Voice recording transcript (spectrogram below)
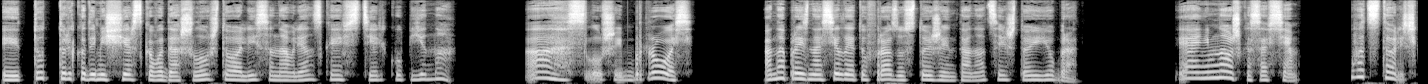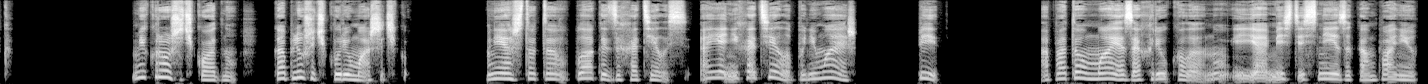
И тут только до Мещерского дошло, что Алиса Навлянская в стельку пьяна. «А, слушай, брось!» Она произносила эту фразу с той же интонацией, что и её брат. «Я немножко совсем. Вот столечко. Микрошечку одну, каплюшечку-рюмашечку. Мне что-то плакать захотелось, а я не хотела, понимаешь? Пит. А потом Майя захрюкала, ну и я вместе с ней за компанию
